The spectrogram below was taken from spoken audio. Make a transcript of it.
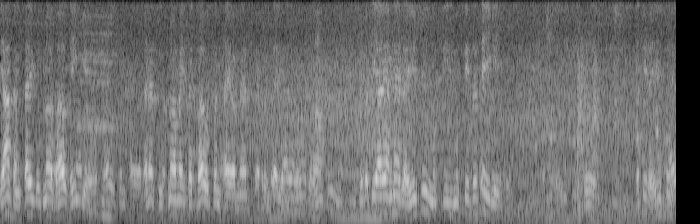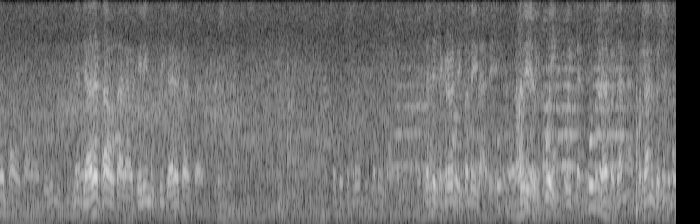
જ્યાં સંસારિક દુઃખ નો અભાવ થઈ ગયો અને સુખ નો સદભાવ ઉત્પન્ન થાય અમને તો પછી હવે અમને રહ્યું શું મુક્તિ મુક્તિ તો થઈ ગઈ તો પછી રહ્યું શું જયારે થાવ તારે પેલી મુક્તિ જયારે થાવ તારે વખતે ચક્રવર્તી પદે લાદે કોઈ કોઈ કોઈ કોઈ બધા બધા ના બધાનું ગજુ બધા.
